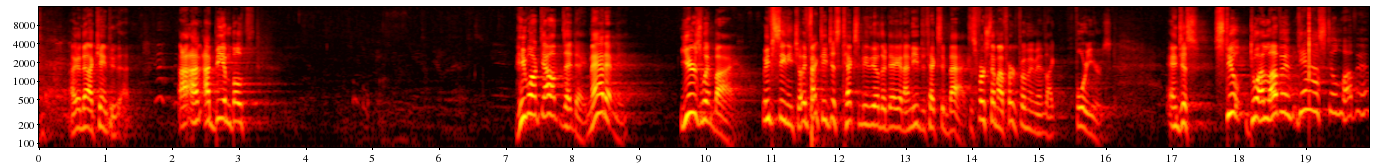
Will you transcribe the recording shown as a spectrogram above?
I, no, I can't do that. I, would be in both He walked out that day, mad at me. Years went by. We've seen each other. In fact, he just texted me the other day, and I need to text him back. It's the first time I've heard from him in like four years. And just still, do I love him? Yeah, I still love him.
